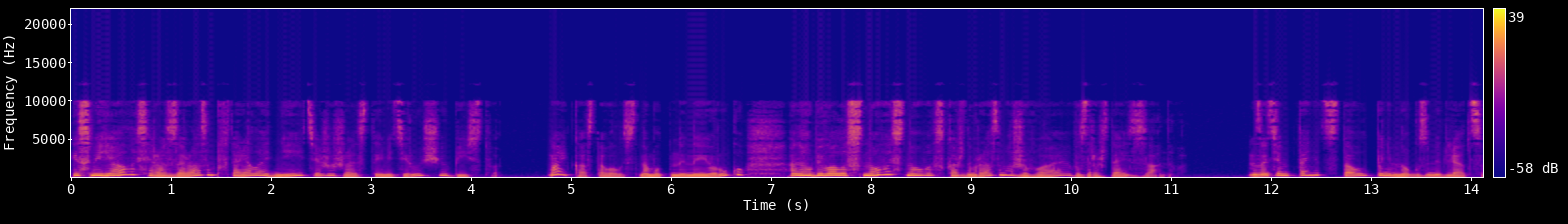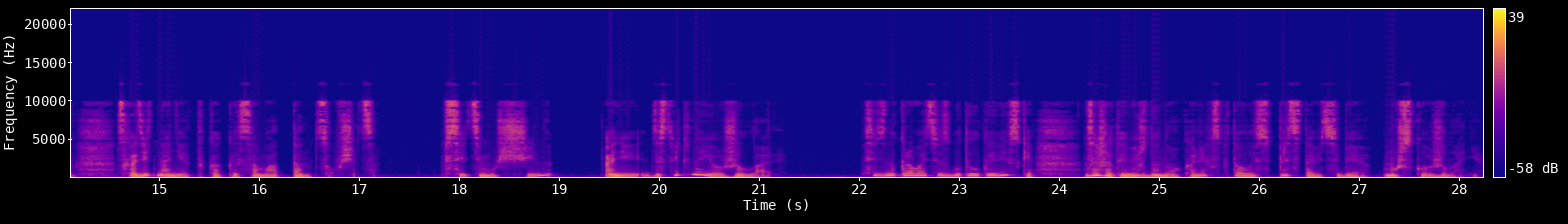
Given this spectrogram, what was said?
и смеялась, и раз за разом повторяла одни и те же жесты, имитирующие убийство. Майка оставалась намотанной на ее руку. Она убивала снова и снова, с каждым разом оживая, возрождаясь заново. Затем танец стал понемногу замедляться, сходить на нет, как и сама танцовщица. Все эти мужчины, они действительно ее желали? Сидя на кровати с бутылкой виски, зажатой между ног, Алекс пыталась представить себе мужское желание.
